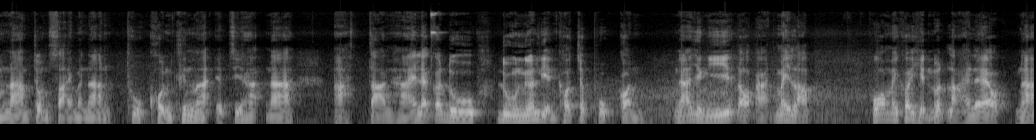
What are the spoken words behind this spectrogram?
มน้ำจมทรายมานาน ถูกค้นขึ้นมา FC ฮะนะอะจางหายแล้วก็ดูดูเนื้อเหรียญเขาจะผุก่อนนะ อย่างนี้เราอาจไม่รับ เพราะว่าไม่ค่อยเห็นลวดลายแล้วนะ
